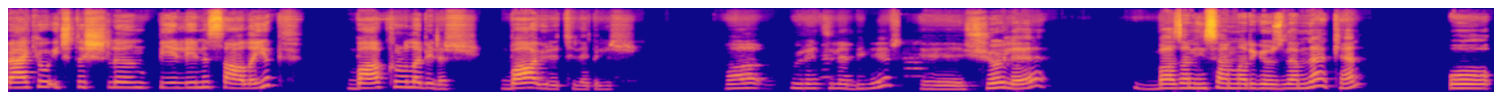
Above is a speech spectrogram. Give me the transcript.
belki o iç dışlığın birliğini sağlayıp bağ kurulabilir. Bağ üretilebilir. Bağ üretilebilir. Ee, şöyle bazen insanları gözlemlerken o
